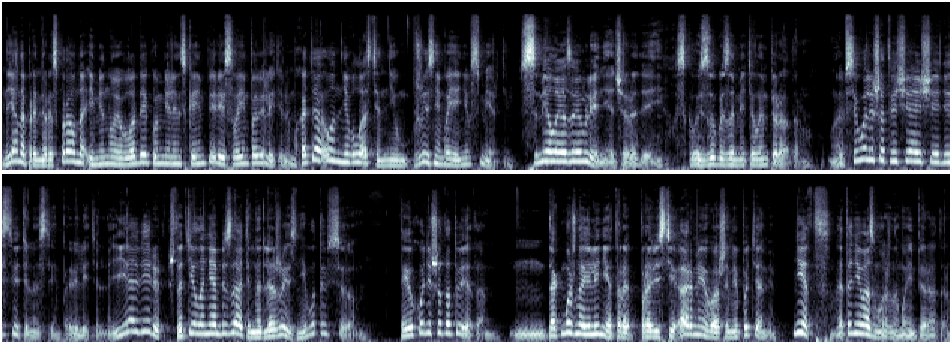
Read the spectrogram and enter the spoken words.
Я, например, исправно именую владыку Мелинской империи своим повелителем, хотя он не властен ни в жизни моей, ни в смерти. Смелое заявление, чародей, сквозь зубы заметил император. Всего лишь отвечающее действительности, повелитель. Я верю, что тело не обязательно для жизни, вот и все. Ты уходишь от ответа. Так можно или нет провести армию вашими путями? Нет, это невозможно, мой император.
